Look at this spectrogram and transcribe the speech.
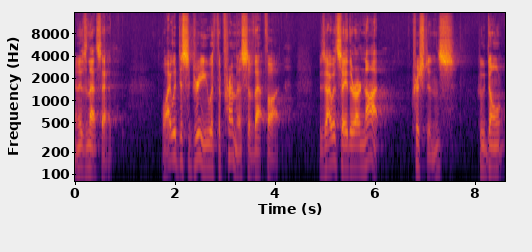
And isn't that sad? Well, I would disagree with the premise of that thought, because I would say there are not Christians who don't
